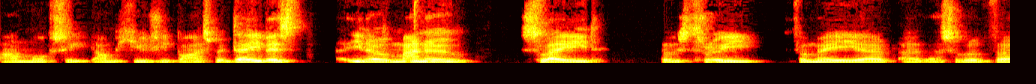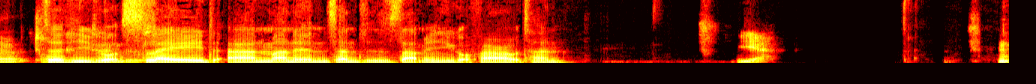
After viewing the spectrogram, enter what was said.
I'm obviously I'm hugely biased, but Davies, you know, Manu, Slade, those three for me are, are sort of. Uh, so if you've got Slade and Manu in centres, does that mean you've got Farrell at ten? Yeah.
